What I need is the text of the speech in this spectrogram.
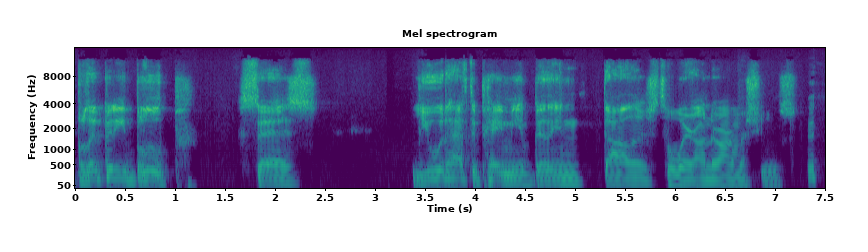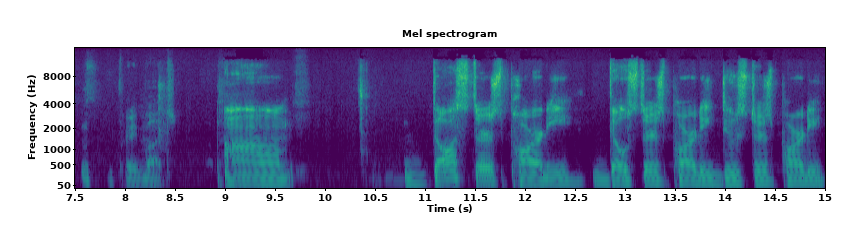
Blippity Bloop says you would have to pay me a billion dollars to wear Under Armour shoes. Pretty much. Um, Dosters Party, Dosters Party, Doosters Party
